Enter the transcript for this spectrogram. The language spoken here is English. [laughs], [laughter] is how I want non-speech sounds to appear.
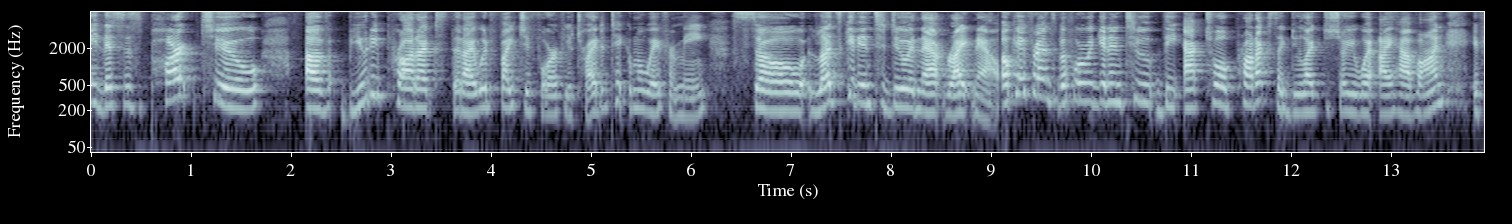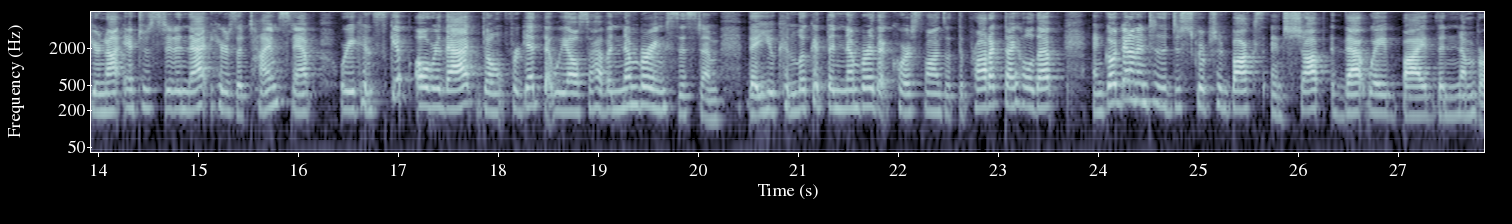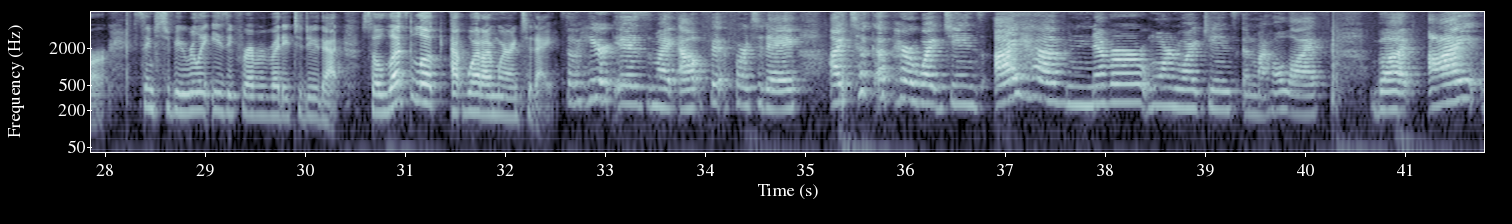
this is part two of beauty products that I would fight you for if you try to take them away from me. So let's get into doing that right now. Okay, friends, before we get into the actual products, I do like to show you what I have on. If you're not interested in that, here's a timestamp where you can skip over that. Don't forget that we also have a numbering system that you can look at the number that corresponds with the product I hold up and go down into the description box and shop that way by the number. Seems to be really easy for everybody to do that. So let's look at what I'm wearing today. So here is my outfit for today. I took a pair of white jeans. I have never worn white jeans in my whole life but I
